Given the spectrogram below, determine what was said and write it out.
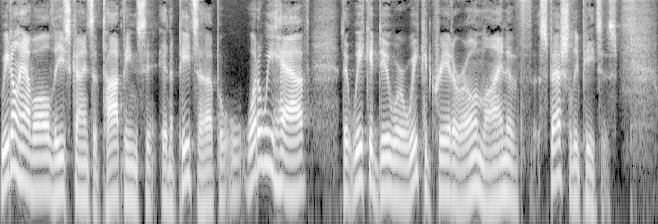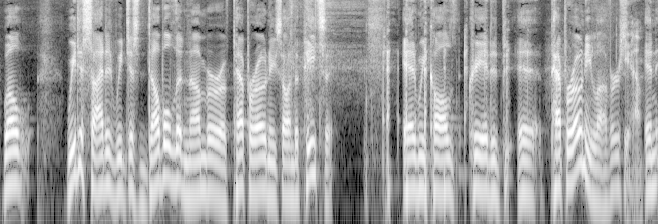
we don't have all these kinds of toppings in a Pizza Hut, but what do we have that we could do where we could create our own line of specialty pizzas? Well, we decided we just double the number of pepperonis on the pizza. And we called created uh, pepperoni lovers. Yeah. And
